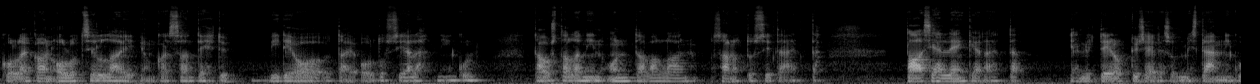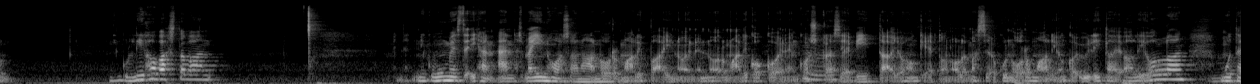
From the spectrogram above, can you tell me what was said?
kollega on ollut sillä jonka kanssa on tehty video tai oltu siellä niin kuin taustalla, niin on tavallaan sanottu sitä, että taas jälleen kerran, että ja nyt ei ole kyse edes mistään niin kuin, niin kuin lihavasta, vaan niin kuin mun mielestä ihan ns. Mä inhoan sanaa normaalipainoinen, normaalikokoinen, koska mm. se viittaa johonkin, että on olemassa joku normaali, jonka yli tai ali ollaan. Mm. Mutta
